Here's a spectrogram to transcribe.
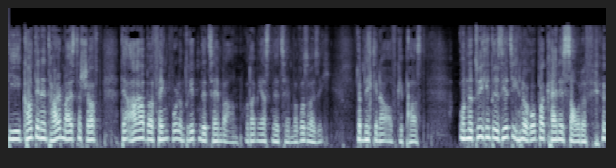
Die Kontinentalmeisterschaft der Araber fängt wohl am 3. Dezember an oder am 1. Dezember, was weiß ich. Ich habe nicht genau aufgepasst. Und natürlich interessiert sich in Europa keine Sau dafür.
